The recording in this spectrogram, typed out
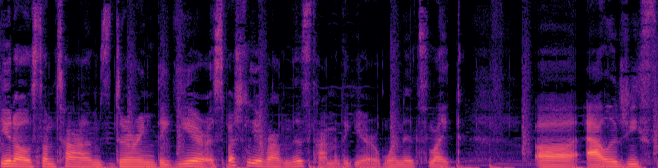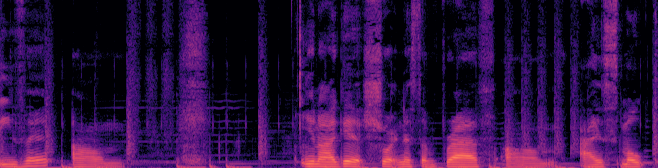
you know, sometimes during the year, especially around this time of the year when it's like uh, allergy season, um, you know, I get shortness of breath. Um, I smoked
